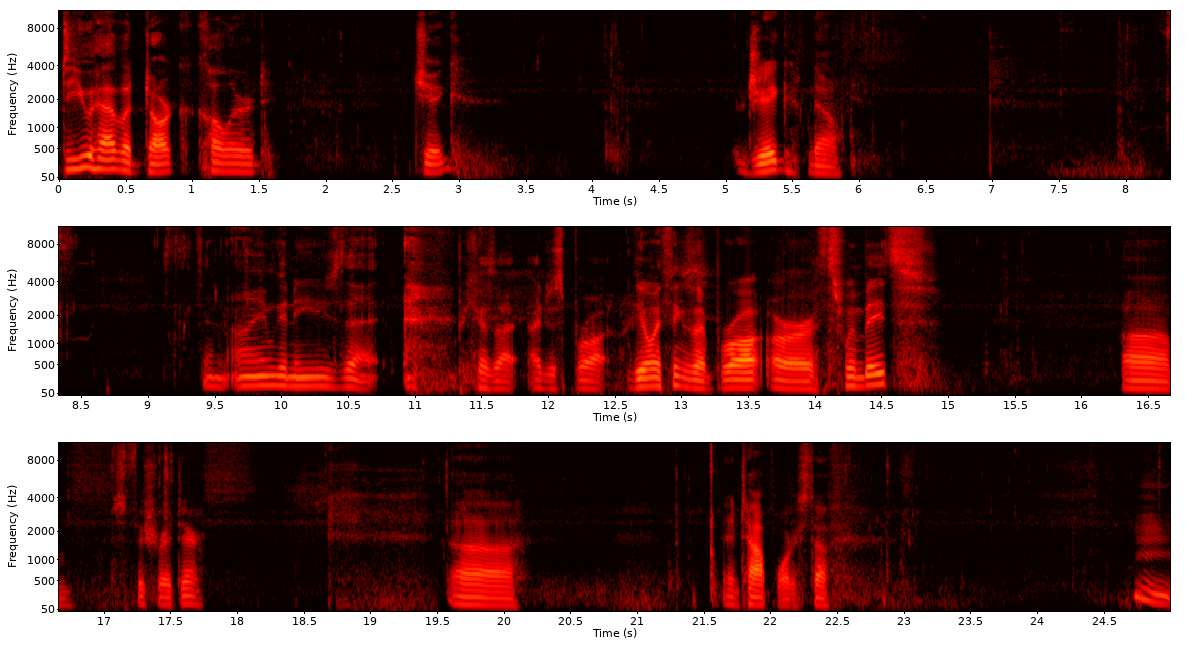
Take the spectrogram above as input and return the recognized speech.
Do you have a dark colored jig? Jig? No. Then I'm going to use that. Because I, I just brought the only things I brought are swim baits. Um, there's fish right there. Uh, and topwater stuff. Hmm.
